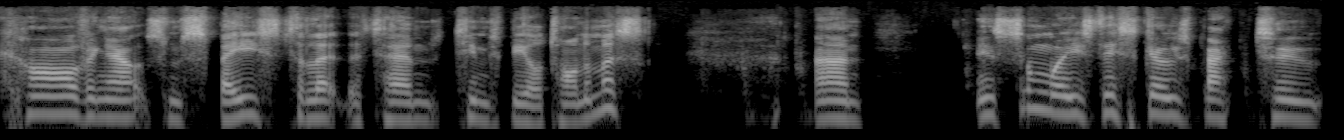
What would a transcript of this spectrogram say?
carving out some space to let the term, teams be autonomous. Um, in some ways, this goes back to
